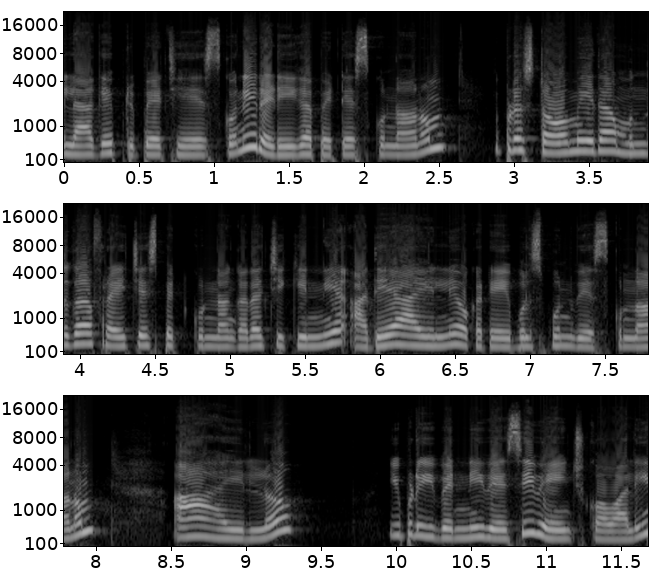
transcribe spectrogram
ఇలాగే ప్రిపేర్ చేసుకొని రెడీగా పెట్టేసుకున్నాను. ఇప్పుడు స్టవ్ మీద ముందుగా ఫ్రై చేసి పెట్టుకున్నాం కదా చికెన్ని అదే ఆయిల్ని ఒక టేబుల్ స్పూన్ వేసుకున్నాను. ఆ ఆయిల్లో ఇప్పుడు ఇవన్నీ వేసి వేయించుకోవాలి.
